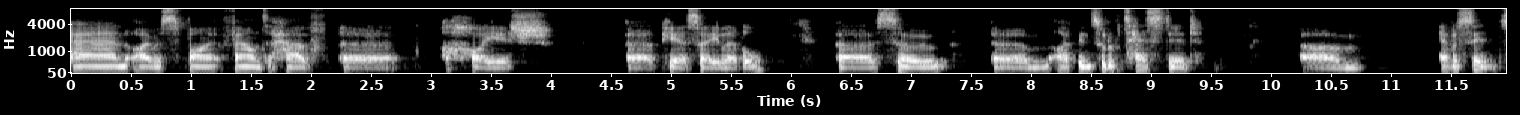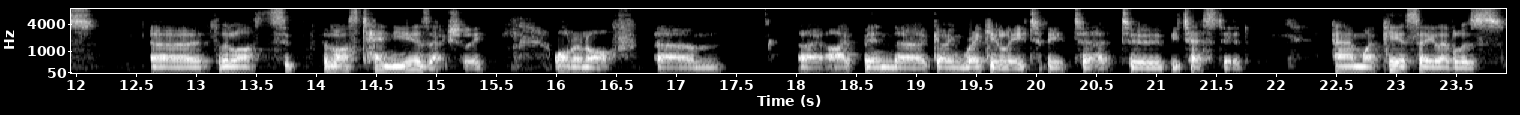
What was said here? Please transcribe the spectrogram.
and I was fi- found to have uh, a highish uh, PSA level. so, um, I've been sort of tested um, ever since uh, for the last for the last ten years, actually, on and off. Um, uh, I've been uh, going regularly to be to to be tested, and my PSA level has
